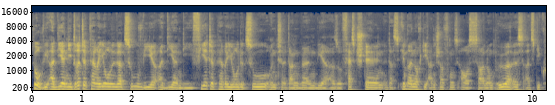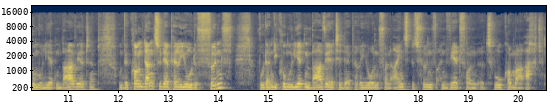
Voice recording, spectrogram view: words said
So, wir addieren die dritte Periode dazu, wir addieren die vierte Periode zu und dann werden wir also feststellen, dass immer noch die Anschaffungsauszahlung höher ist als die kumulierten Barwerte. Und wir kommen dann zu der Periode 5, wo dann die kumulierten Barwerte der Perioden von 1 bis 5 einen Wert von äh, 2,8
